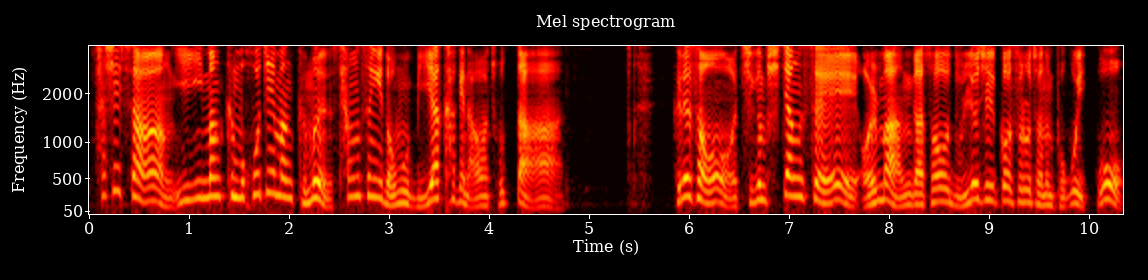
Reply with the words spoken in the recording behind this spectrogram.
사실상 이만큼 호재만큼은 상승이 너무 미약하게 나와줬다. 그래서 지금 시장세에 얼마 안 가서 눌려질 것으로 저는 보고 있고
